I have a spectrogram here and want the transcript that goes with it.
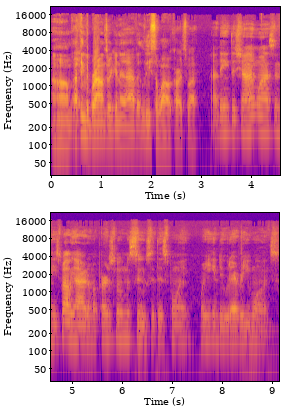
Um, I think the Browns are gonna have at least a wild card spot. I think Deshaun Watson, he's probably hired him a personal masseuse at this point where he can do whatever he wants.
